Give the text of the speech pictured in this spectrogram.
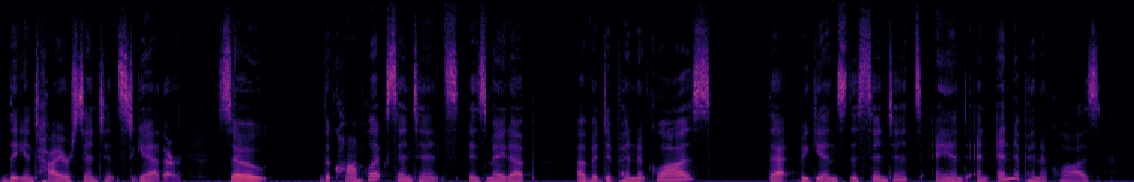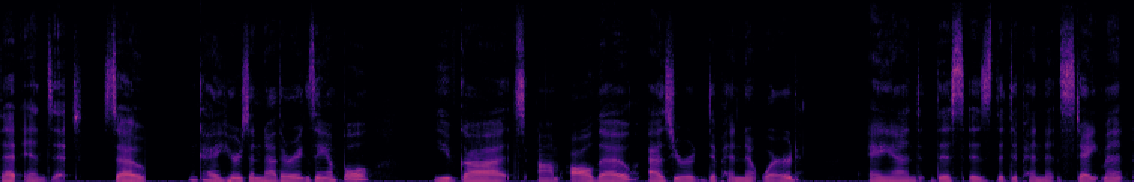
the entire sentence together. So the complex sentence is made up of a dependent clause that begins the sentence and an independent clause that ends it. So, okay, here's another example. You've got um, although as your dependent word, and this is the dependent statement.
